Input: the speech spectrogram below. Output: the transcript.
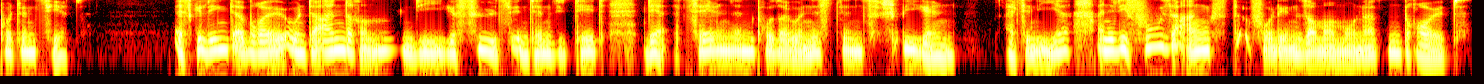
potenziert. Es gelingt Abreu unter anderem, die Gefühlsintensität der erzählenden Protagonistin zu spiegeln, als in ihr eine diffuse Angst vor den Sommermonaten bräut.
